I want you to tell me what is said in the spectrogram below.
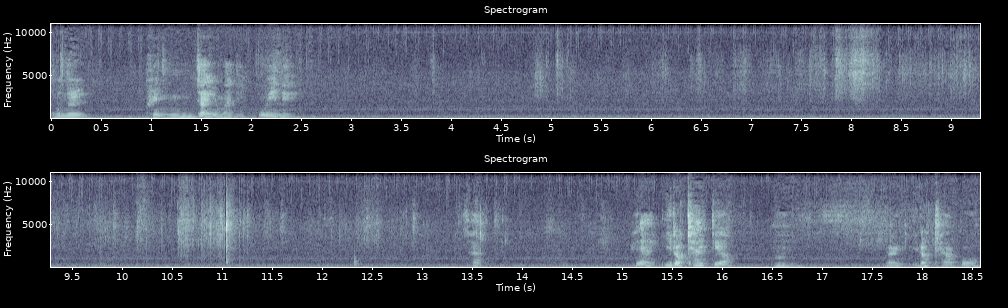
오늘 굉장히 많이 꼬이네. 자, 그냥 이렇게 할게요. 음, 그냥 이렇게 하고,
